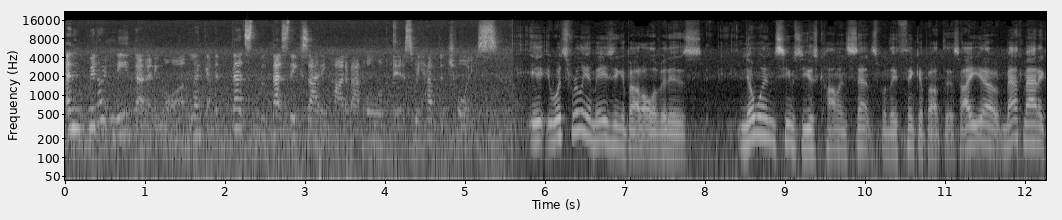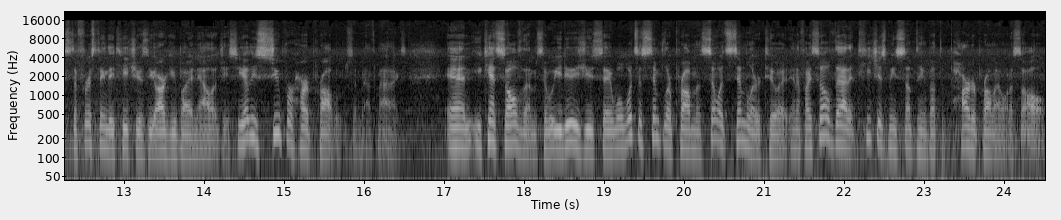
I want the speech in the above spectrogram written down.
And we don't need that anymore. Like uh, that's that's the exciting part about all of this. We have the choice. it, what's really amazing about all of it is no one seems to use common sense when they think about this. I, you know, mathematics, the first thing they teach you is the argue by analogy. So you have these super hard problems in mathematics, and you can't solve them. So what you do is you say, well, what's a simpler problem that's somewhat similar to it? And if I solve that, it teaches me something about the harder problem I want to solve.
